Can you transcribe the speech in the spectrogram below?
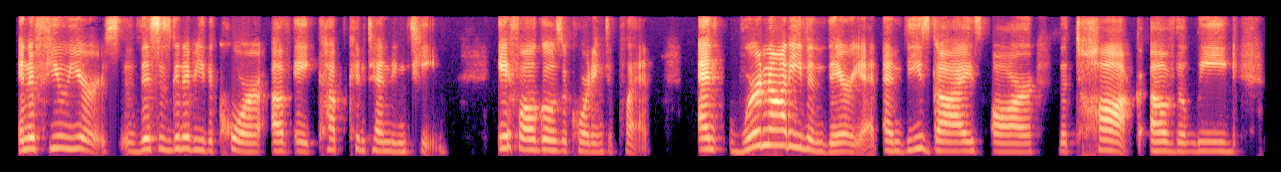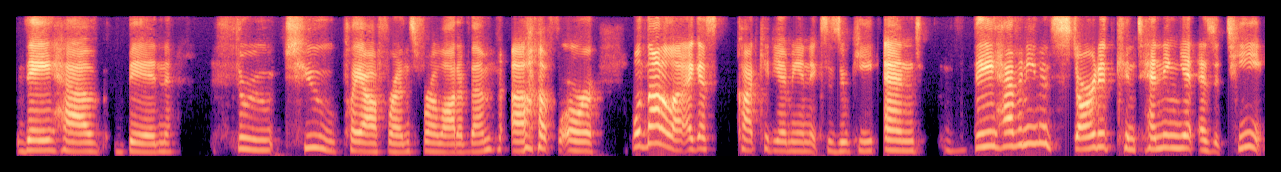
in a few years, this is going to be the core of a cup contending team if all goes according to plan. And we're not even there yet. And these guys are the talk of the league. They have been through two playoff runs for a lot of them, uh, or well, not a lot, I guess. Kotkaniemi and Nick Suzuki, and they haven't even started contending yet as a team.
